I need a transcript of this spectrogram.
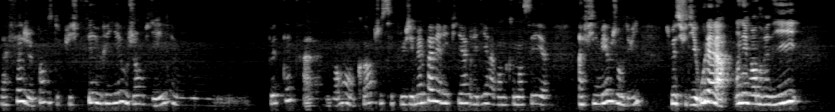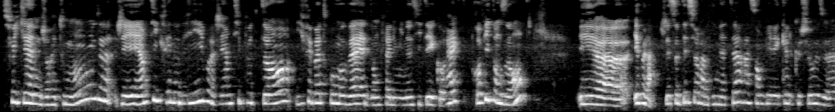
Ça fait, je pense, depuis février ou janvier, peut-être avant encore, je sais plus. J'ai même pas vérifié à vrai dire avant de commencer euh, à filmer aujourd'hui. Je me suis dit, oulala, là là, on est vendredi, ce week-end j'aurai tout le monde, j'ai un petit créneau de libre, j'ai un petit peu de temps, il fait pas trop mauvais donc la luminosité est correcte, profitons-en. Et, euh, et, voilà, j'ai sauté sur l'ordinateur, rassemblé quelque chose euh,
